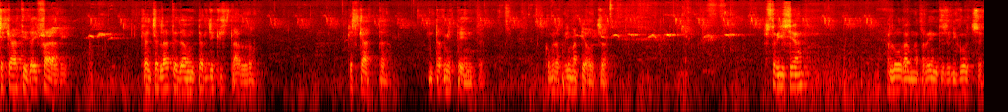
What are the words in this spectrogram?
accecati dai fari, cancellate da un tergicristallo che scatta, intermittente, come la prima pioggia. Striscia, allora una parentesi di gocce,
